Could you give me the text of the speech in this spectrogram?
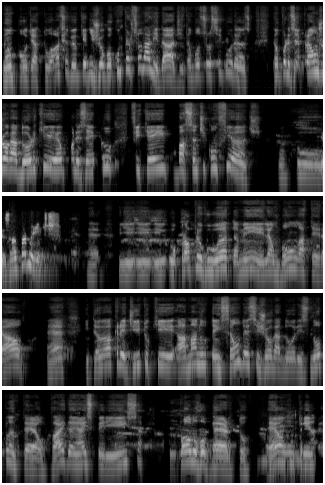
não pôde atuar, você viu que ele jogou com personalidade, então mostrou segurança. Então, por exemplo, é um jogador que eu, por exemplo, fiquei bastante confiante. O, o, Exatamente. É, e, e, e o próprio Juan também, ele é um bom lateral, é, então, eu acredito que a manutenção desses jogadores no plantel vai ganhar experiência. O Paulo Roberto é um treinador.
